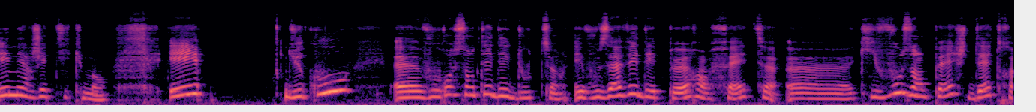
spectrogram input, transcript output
énergétiquement. Et du coup, euh, vous ressentez des doutes et vous avez des peurs en fait euh, qui vous empêchent d'être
